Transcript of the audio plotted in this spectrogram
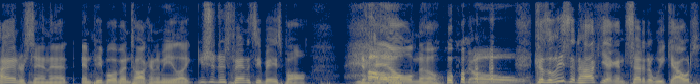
I understand that, and people have been talking to me like you should do fantasy baseball. No. Hell no, No. Because at least in hockey, I can set it a week out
